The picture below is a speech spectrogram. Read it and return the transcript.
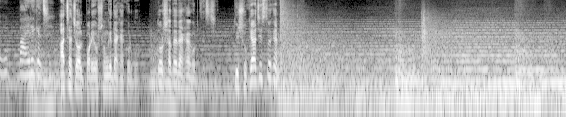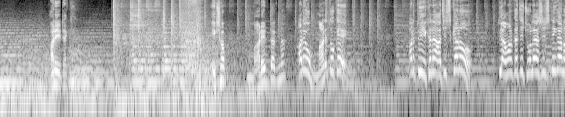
ও বাইরে গেছে। আচ্ছা চল পরে ওর সঙ্গে দেখা করব। তোর সাথে দেখা করতে এসেছি। তুই সুখে আছিস তো কেন আরে এটা কি? এইসব মারের দাগ না? আরে ও মারে তোকে? আরে তুই এখানে আছিস কেন? তুই আমার কাছে চলে আসিস নি কেন?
